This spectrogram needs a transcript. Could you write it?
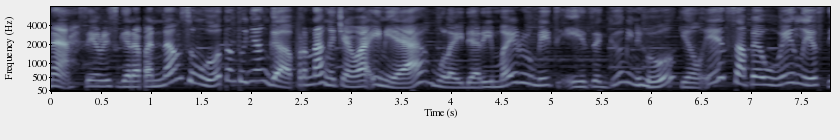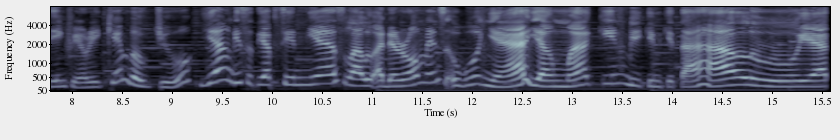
Nah, series garapan Nam Sung Woo tentunya nggak pernah ngecewain ya. Mulai dari My Roommate is a Gumin Who, Kill It, sampai Weightlifting Fury Kim Bok Joo yang di setiap scene-nya selalu ada romance ubunya yang makin bikin kita halu ya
